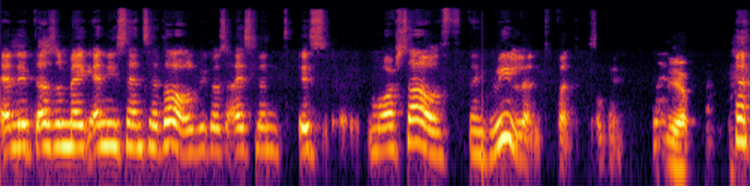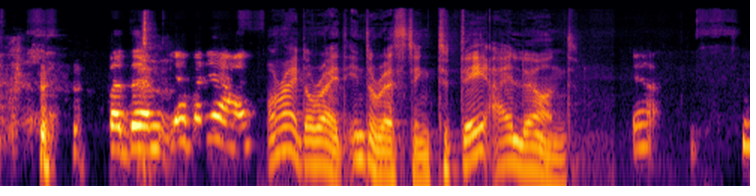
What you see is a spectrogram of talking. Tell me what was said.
And it doesn't make any sense at all because Iceland is more south than Greenland. But okay. Yeah. But um, yeah, but yeah, All right, all right, interesting. Today I learned. yeah.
